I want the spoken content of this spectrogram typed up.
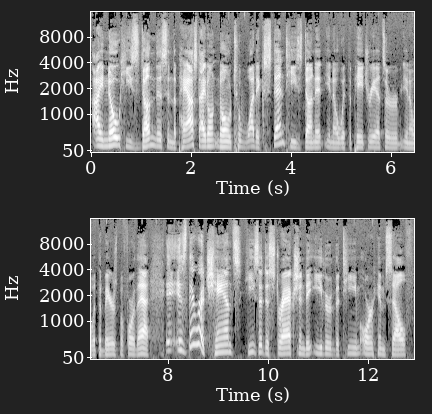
I know he's done this in the past. I don't know to what extent he's done it. You know, with the Patriots or you know with the Bears before that. Is there a chance he's a distraction to either the team or himself?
